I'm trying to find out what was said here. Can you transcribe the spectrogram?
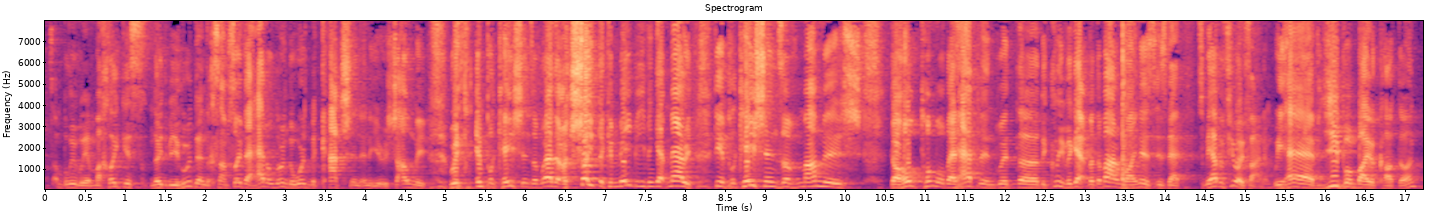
It's unbelievable. And Machlaikis, Noid Yehuda, and the Chasam Sofer had to learn the word Mekachin in the Yerushalmi with implications of whether a Shaita can maybe even get married. The implications of Mamish, the whole tumult that happened with uh, the cleave again. But the bottom line is, is that, so we have a few Ifanim. We have Yibum by a Katan,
